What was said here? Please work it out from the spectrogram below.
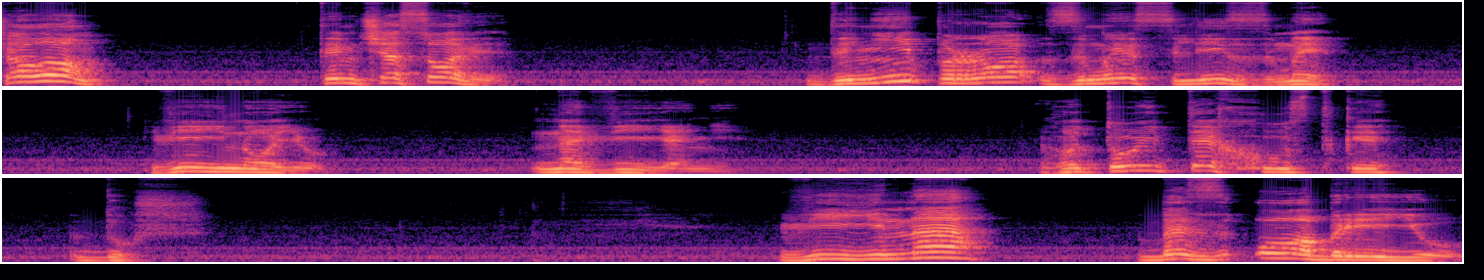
Шалом! Тимчасові. Дні про змислізми. Війною навіяні. Готуйте хустки душ. Війна без обрію.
